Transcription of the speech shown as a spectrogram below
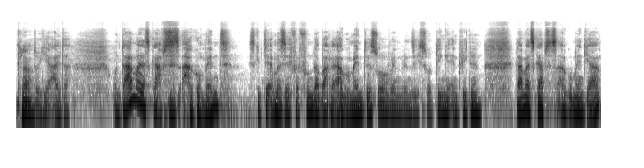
Klar. durch ihr Alter. Und damals gab es das Argument, es gibt ja immer sehr wunderbare Argumente, so wenn, wenn sich so Dinge entwickeln. Damals gab es das Argument, ja,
